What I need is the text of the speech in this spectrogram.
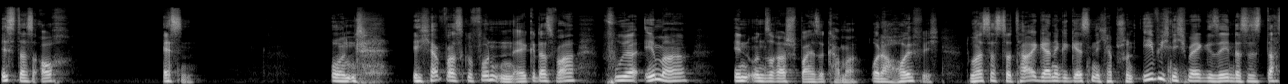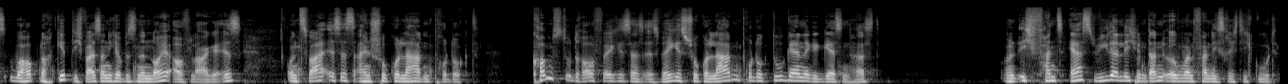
ist das auch Essen. Und ich habe was gefunden, Elke. Das war früher immer in unserer Speisekammer oder häufig. Du hast das total gerne gegessen. Ich habe schon ewig nicht mehr gesehen, dass es das überhaupt noch gibt. Ich weiß noch nicht, ob es eine Neuauflage ist. Und zwar ist es ein Schokoladenprodukt. Kommst du drauf, welches das ist? Welches Schokoladenprodukt du gerne gegessen hast? Und ich fand es erst widerlich und dann irgendwann fand ich es richtig gut.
